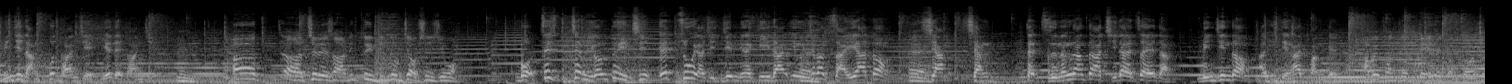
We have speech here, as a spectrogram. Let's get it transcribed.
民进党不团结也得团结。嗯。啊，啊，这个啥？你对民众较有信心吗？不，这这不是讲对是，哎，主要是人民的期待，因为这个在野党想想，只能让大家期待在野党、民进党啊，一定爱团结。啊，要团结第一个动。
